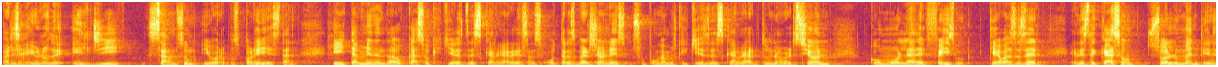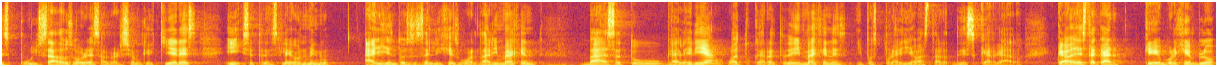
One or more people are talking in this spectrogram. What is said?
Parece que hay uno de LG, Samsung y bueno, pues por ahí están. Y también en dado caso que quieras descargar esas otras versiones, supongamos que quieres descargarte una versión como la de Facebook. ¿Qué vas a hacer? En este caso, solo mantienes pulsado sobre esa versión que quieres y se te despliega un menú. Ahí entonces eliges guardar imagen vas a tu galería o a tu carrete de imágenes y pues por ahí ya va a estar descargado. Cabe destacar que, por ejemplo,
